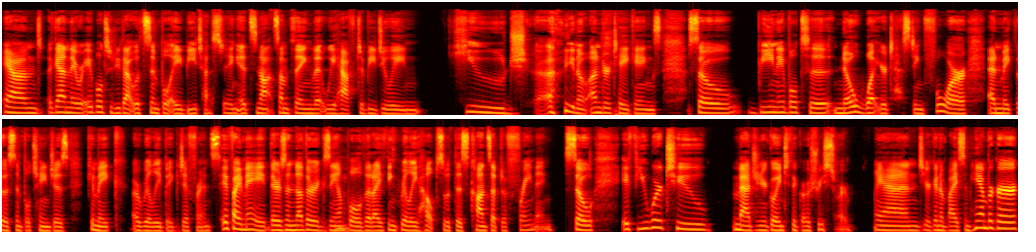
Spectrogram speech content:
And again, they were able to do that with simple A B testing. It's not something that we have to be doing huge uh, you know undertakings so being able to know what you're testing for and make those simple changes can make a really big difference if i may there's another mm. example mm. that i think really helps with this concept of framing so if you were to imagine you're going to the grocery store and you're going to buy some hamburger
